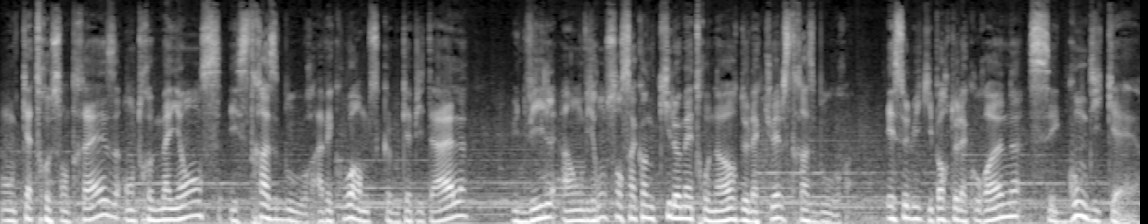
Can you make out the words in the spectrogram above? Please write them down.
en 413, entre Mayence et Strasbourg, avec Worms comme capitale, une ville à environ 150 km au nord de l'actuel Strasbourg. Et celui qui porte la couronne, c'est Gondiker.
